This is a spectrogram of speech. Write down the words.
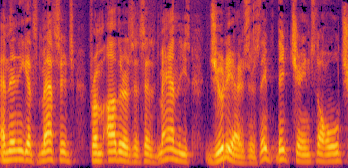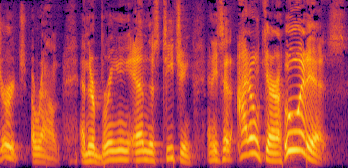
And then he gets message from others that says, man, these Judaizers, they've, they've changed the whole church around and they're bringing in this teaching. And he said, I don't care who it is.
